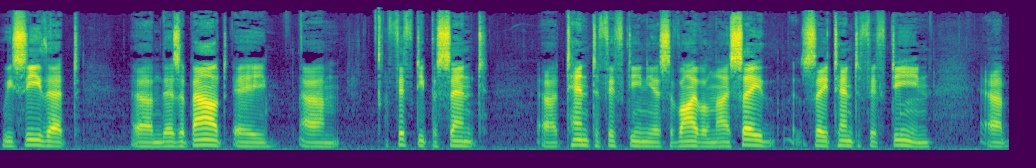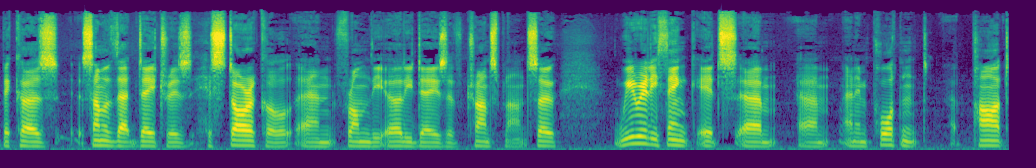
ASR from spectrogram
we see that um, there's about a um, 50% uh, 10 to 15 year survival. And I say, say 10 to 15 uh, because some of that data is historical and from the early days of transplant. So we really think it's um, um, an important part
